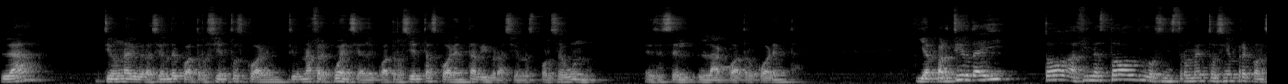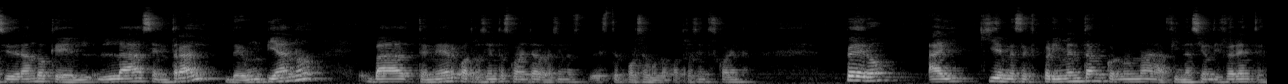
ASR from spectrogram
La tiene una vibración de 440, una frecuencia de 440 vibraciones por segundo. Ese es el La 440. Y a partir de ahí, todo, afinas todos los instrumentos siempre considerando que el La central de un piano va a tener 440 vibraciones este, por segundo, 440. Pero hay quienes experimentan con una afinación diferente.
